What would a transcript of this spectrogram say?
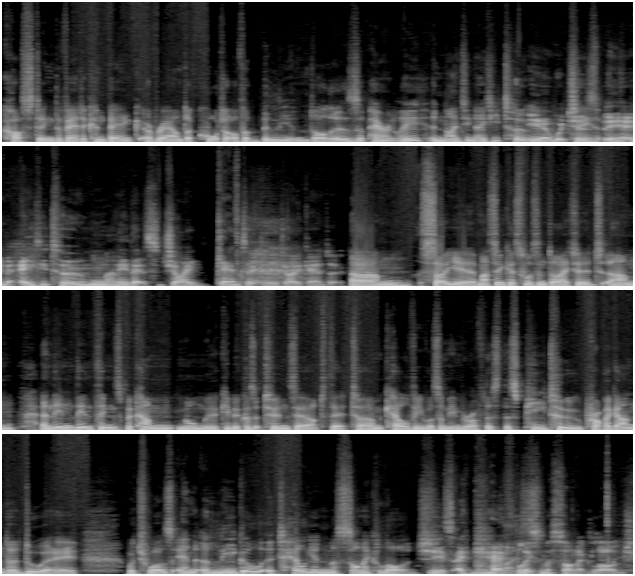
costing the Vatican Bank around a quarter of a billion dollars, apparently, in 1982. Yeah, which is yeah, in 82 money, that's gigantically gigantic. Um, so yeah, Marcinkus was indicted, um, and then then things become more murky because it turns out that um, Calvi was a member of this this P2 Propaganda Due, which was an illegal Italian Masonic lodge. Yes, a Catholic Masonic lodge.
